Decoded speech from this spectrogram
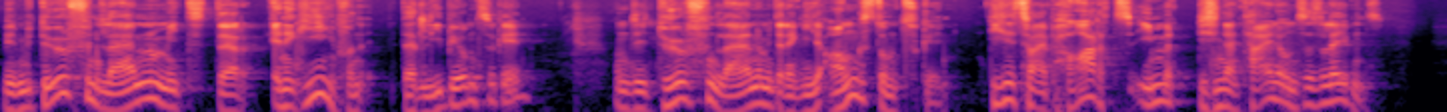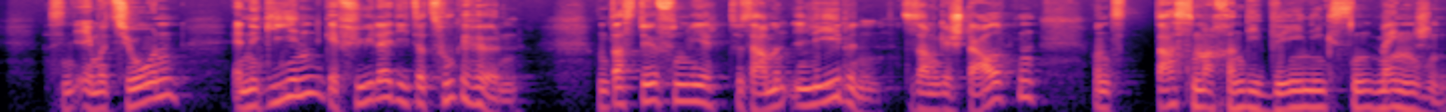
Wir dürfen lernen, mit der Energie von der Liebe umzugehen und wir dürfen lernen, mit der Energie Angst umzugehen. Diese zwei Parts, immer, die sind ein Teil unseres Lebens. Das sind Emotionen, Energien, Gefühle, die dazugehören. Und das dürfen wir zusammen leben, zusammen gestalten. Und das machen die wenigsten Menschen.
